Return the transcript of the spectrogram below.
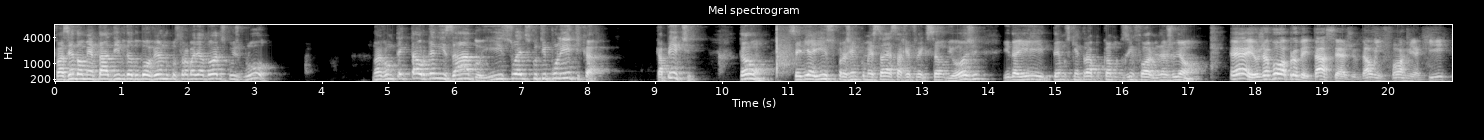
fazendo aumentar a dívida do governo com os trabalhadores, com o SBLU. Nós vamos ter que estar organizado, e isso é discutir política. Capite? Então, seria isso para a gente começar essa reflexão de hoje, e daí temos que entrar para o campo dos informes, né, Julião? É, eu já vou aproveitar, Sérgio, dar um informe aqui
